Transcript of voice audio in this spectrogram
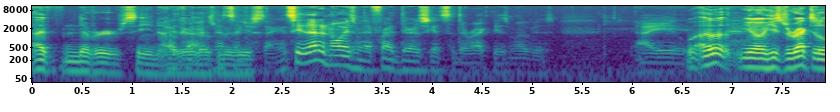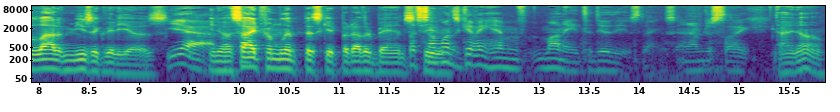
I've never seen either okay, of those that's movies. interesting. See, that annoys me that Fred Durst gets to direct these movies. I Well, I- you know, he's directed a lot of music videos. yeah, You know, aside from Limp Bizkit, but other bands But too. someone's giving him money to do these things, and I'm just like, I know.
